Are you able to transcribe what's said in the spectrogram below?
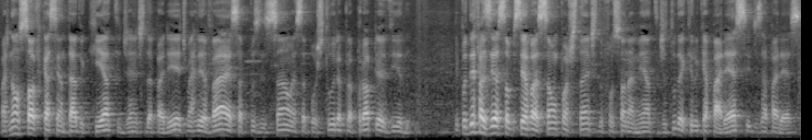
mas não só ficar sentado quieto diante da parede, mas levar essa posição, essa postura para a própria vida. e poder fazer essa observação constante do funcionamento de tudo aquilo que aparece e desaparece.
